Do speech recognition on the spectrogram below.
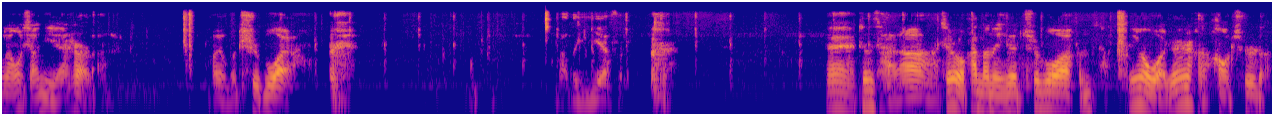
让我想起一件事了，我有个吃播呀，把自己噎死了。哎，真惨啊！其实我看到那些吃播很惨，因为我真是很好吃的。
